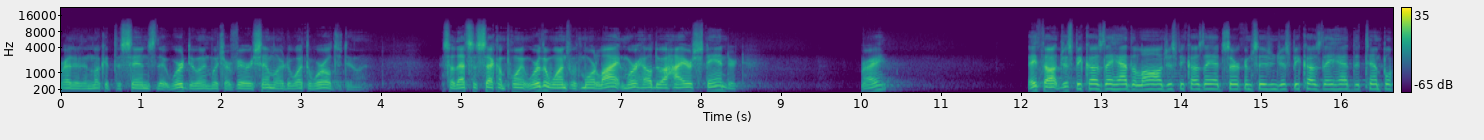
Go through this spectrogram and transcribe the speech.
rather than look at the sins that we're doing, which are very similar to what the world's doing. So that's the second point. We're the ones with more light, and we're held to a higher standard. Right? They thought just because they had the law, just because they had circumcision, just because they had the temple,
